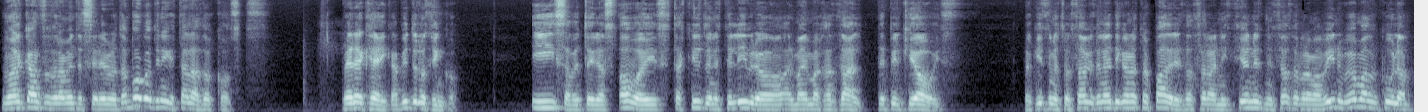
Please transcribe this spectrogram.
no alcanza solamente el cerebro, tampoco tiene que estar las dos cosas. Perekei, capítulo 5. Y Sabetoiras Ovois está escrito en este libro, al Maimah Hazal, de Pirkei Ovois. Lo que dicen nuestros sabios en la ética de nuestros padres, las araniciones, Nisas Abraham vino, Kulam.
